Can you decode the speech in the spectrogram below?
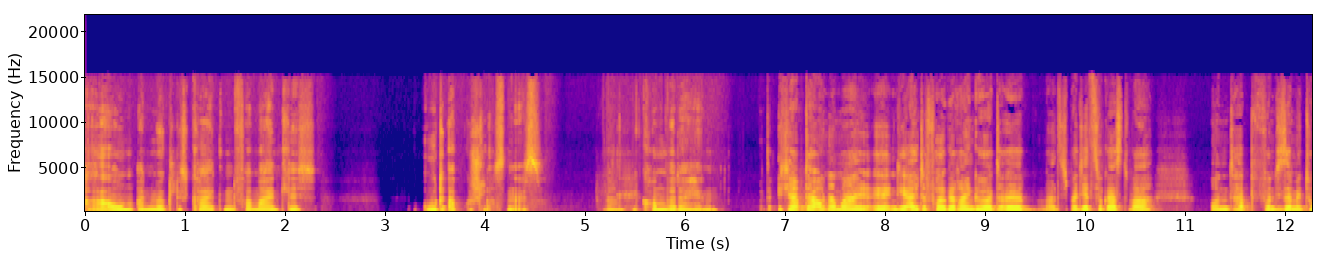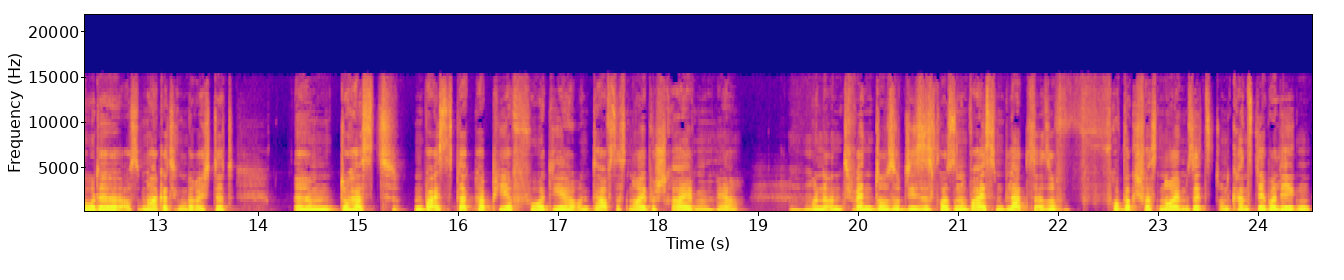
Raum an Möglichkeiten vermeintlich gut abgeschlossen ist? Ja, wie kommen wir dahin? Ich habe da auch noch mal äh, in die alte Folge reingehört, äh, als ich bei dir zu Gast war und habe von dieser Methode aus dem Marketing berichtet. Ähm, du hast ein weißes Blatt Papier vor dir und darfst es neu beschreiben, ja. Mhm. Und, und wenn du so dieses vor so einem weißen Blatt, also vor wirklich was Neuem sitzt und kannst dir überlegen,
